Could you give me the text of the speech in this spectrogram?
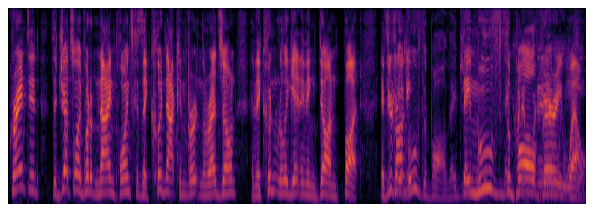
Granted, the Jets only put up nine points because they could not convert in the red zone and they couldn't really get anything done. But if you're they talking, moved the ball. They they moved the ball put it in very well.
